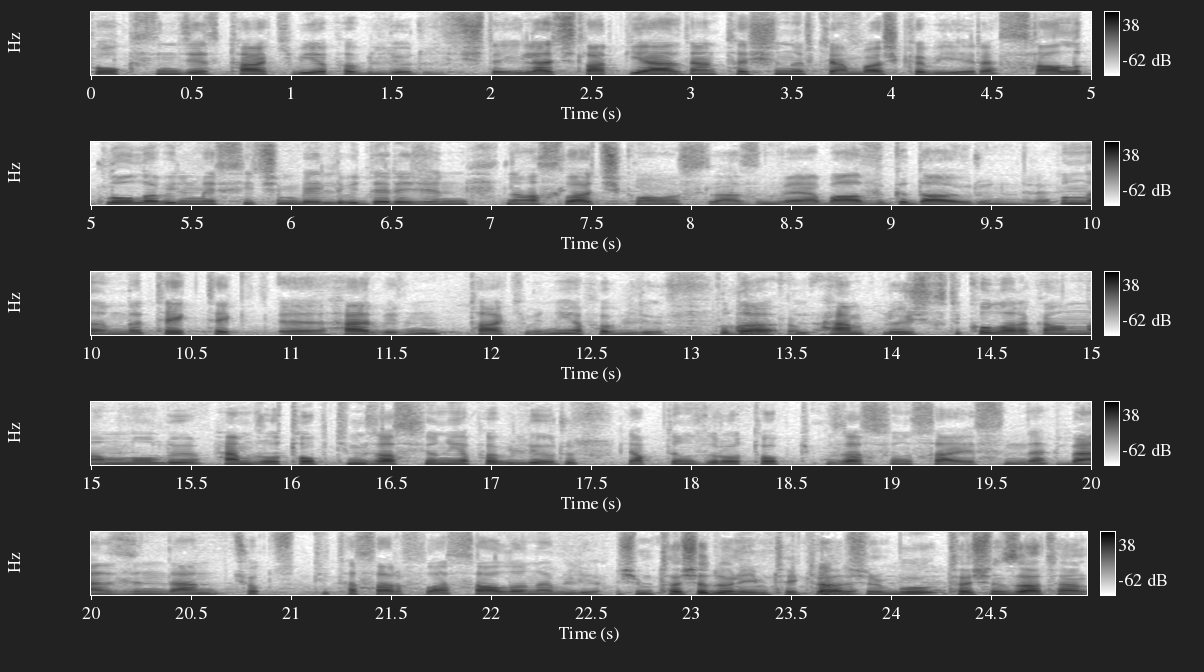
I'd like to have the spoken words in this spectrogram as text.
soğuk zincir takibi yapabiliyoruz. İşte ilaçlar bir yerden taşınırken başka bir yere sağlıklı olabilmesi için belli bir derecenin üstüne asla çıkmaması lazım veya bazı gıda ürünleri. Bunların da tek tek e, her birinin takibini yapabiliyoruz. Bu Harika. da hem lojistik olarak anlamlı oluyor hem rota optimizasyonu yapabiliyoruz. Yaptığımız rota optimizasyonu sayesinde benzinden çok ciddi tasarruflar sağlanabiliyor. Şimdi taşa döneyim tekrar. Tabii. Şimdi bu taşın zaten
